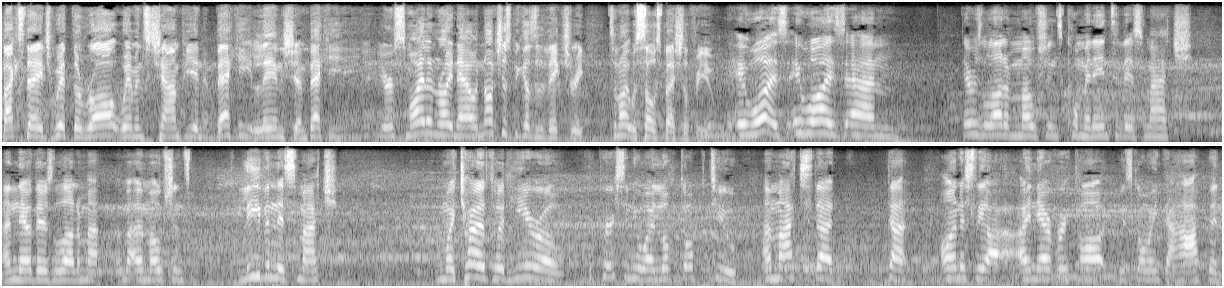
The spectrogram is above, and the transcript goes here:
Backstage with the Raw Women's Champion, Becky Lynch. And Becky, you're smiling right now, not just because of the victory. Tonight was so special for you. It was. It was. Um, there was a lot of emotions coming into this match, and now there's a lot of ma- emotions leaving this match. My childhood hero, the person who I looked up to, a match that that honestly I, I never thought was going to happen.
